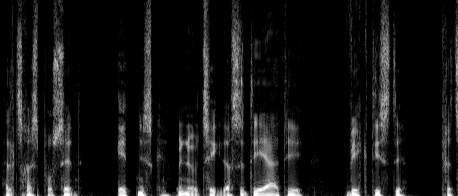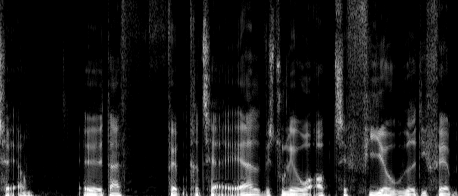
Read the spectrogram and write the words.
50 procent etniske minoriteter. Så det er det vigtigste kriterium. Øh, der er fem kriterier. Hvis du lever op til fire ud af de fem,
